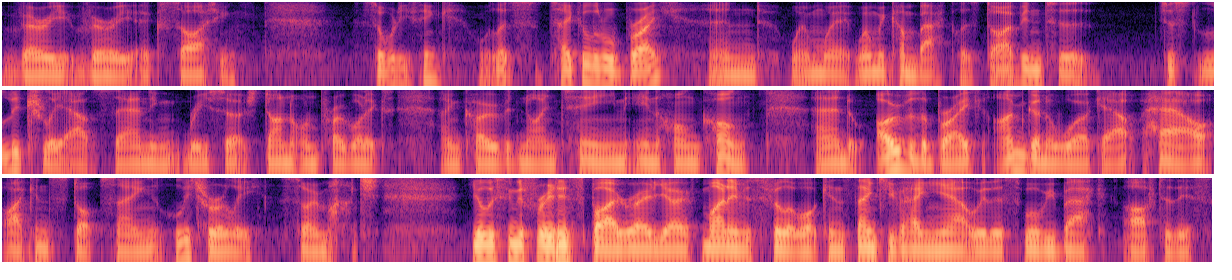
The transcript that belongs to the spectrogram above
very, very exciting. So, what do you think? Well, let's take a little break, and when we when we come back, let's dive into just literally outstanding research done on probiotics and COVID 19 in Hong Kong. And over the break, I'm going to work out how I can stop saying literally so much. You're listening to Free and Inspired Radio. My name is Philip Watkins. Thank you for hanging out with us. We'll be back after this.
